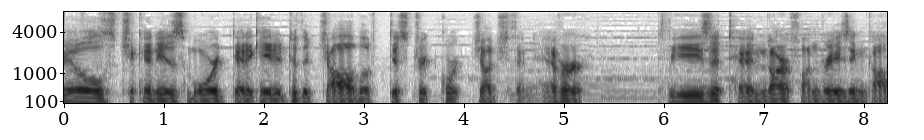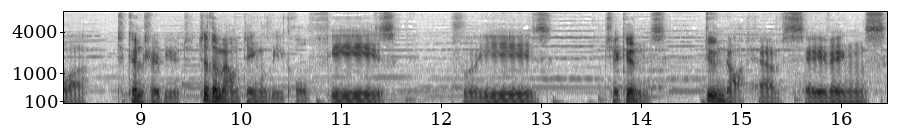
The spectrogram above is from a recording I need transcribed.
Phil's Chicken is more dedicated to the job of district court judge than ever. Please attend our fundraising gala to contribute to the mounting legal fees. Please. Chickens do not have savings.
